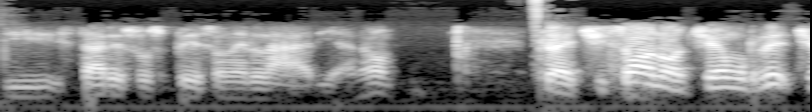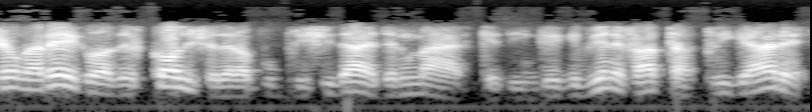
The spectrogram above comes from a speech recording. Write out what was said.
di stare sospeso nell'aria. No? Cioè sono, c'è, un, c'è, una regola del codice della pubblicità e del marketing che viene fatta applicare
